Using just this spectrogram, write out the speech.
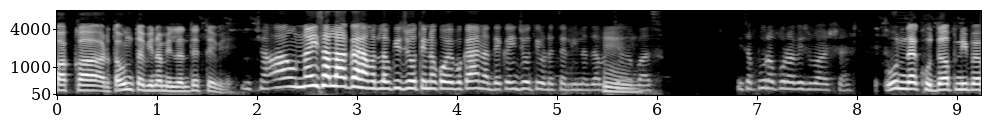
काका और ताऊ तभी ना मिलन देते हुए अच्छा आ उन्ना सा लगा है मतलब कि ज्योति ने कोई बकाया ना दे कहीं ज्योति उड़े चली ना जा बच्चे हम्म। के पास इसे पूरा पूरा विश्वास है। उनने खुद अपनी पे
